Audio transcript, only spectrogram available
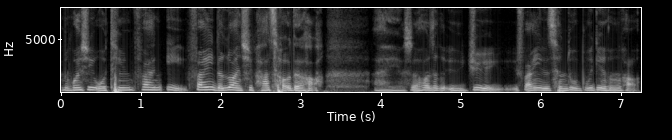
没关系，我听翻译，翻译的乱七八糟的哈。哎，有时候这个语句翻译的程度不一定很好，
